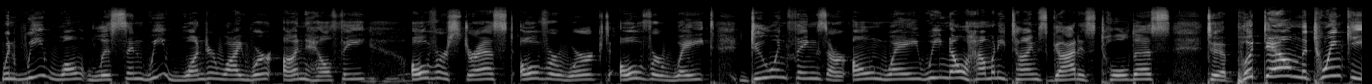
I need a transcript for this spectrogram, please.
when we won't listen we wonder why we're unhealthy mm-hmm. overstressed overworked overweight doing things our own way we know how many times god has told us to put down the twinkie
